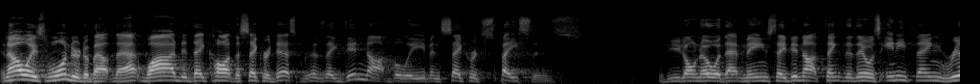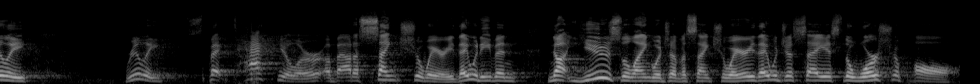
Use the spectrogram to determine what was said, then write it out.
And I always wondered about that. Why did they call it the sacred desk? Because they did not believe in sacred spaces. If you don't know what that means, they did not think that there was anything really, really spectacular about a sanctuary. They would even not use the language of a sanctuary, they would just say it's the worship hall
